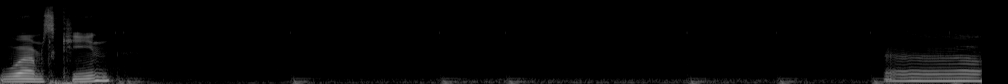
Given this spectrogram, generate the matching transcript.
worm skin. Uh,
